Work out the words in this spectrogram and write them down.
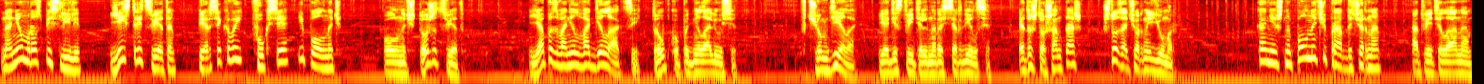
На нем роспись лили. Есть три цвета – персиковый, фуксия и полночь. Полночь тоже цвет? Я позвонил в отдел акций, трубку подняла Люси. «В чем дело?» Я действительно рассердился. «Это что, шантаж? Что за черный юмор?» «Конечно, полночь и правда черна», — ответила она.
